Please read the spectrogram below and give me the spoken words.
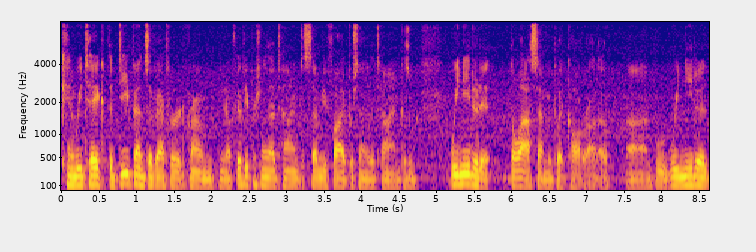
can we take the defensive effort from you know 50% of the time to 75% of the time because we needed it the last time we played Colorado. Uh, we needed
